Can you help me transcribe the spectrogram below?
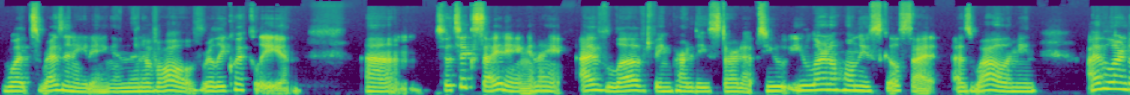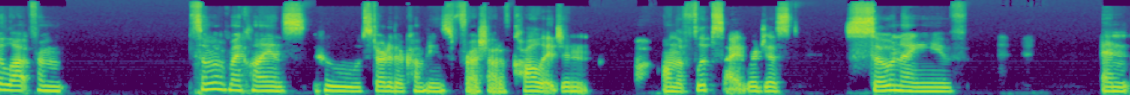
what's resonating and then evolve really quickly and um, so it's exciting and i i've loved being part of these startups you you learn a whole new skill set as well i mean i've learned a lot from some of my clients who started their companies fresh out of college and on the flip side we're just so naive and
